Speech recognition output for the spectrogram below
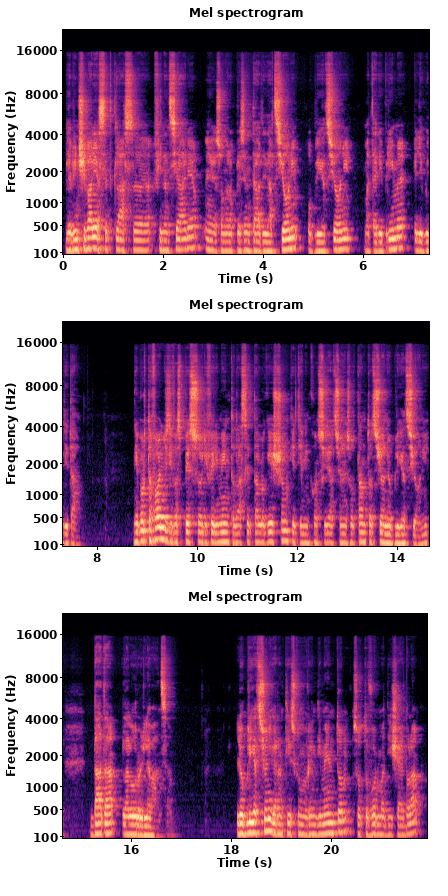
Le principali asset class finanziarie eh, sono rappresentate da azioni, obbligazioni, materie prime e liquidità. Nei portafogli si fa spesso riferimento ad asset allocation che tiene in considerazione soltanto azioni e obbligazioni, data la loro rilevanza. Le obbligazioni garantiscono un rendimento sotto forma di cedola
